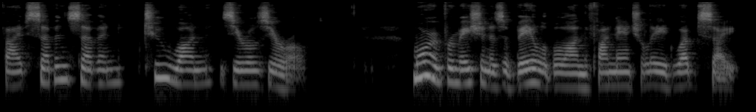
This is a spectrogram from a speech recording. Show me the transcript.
577 2100. More information is available on the financial aid website.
